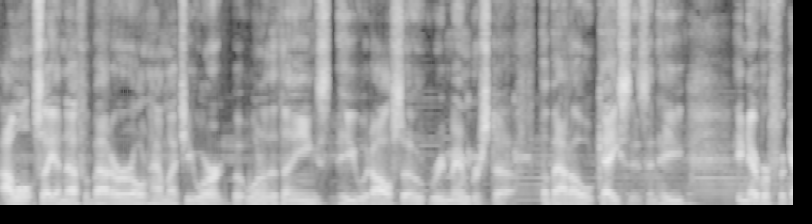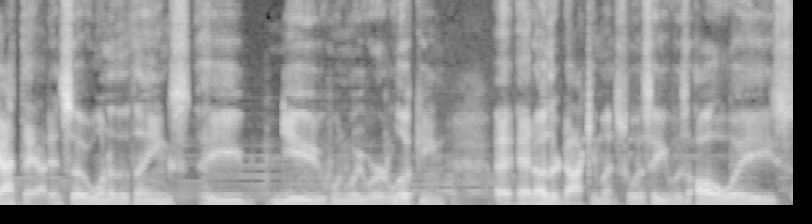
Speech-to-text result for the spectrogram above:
I won't say enough about Earl and how much he worked, but one of the things he would also remember stuff about old cases, and he he never forgot that. And so one of the things he knew when we were looking at, at other documents was he was always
